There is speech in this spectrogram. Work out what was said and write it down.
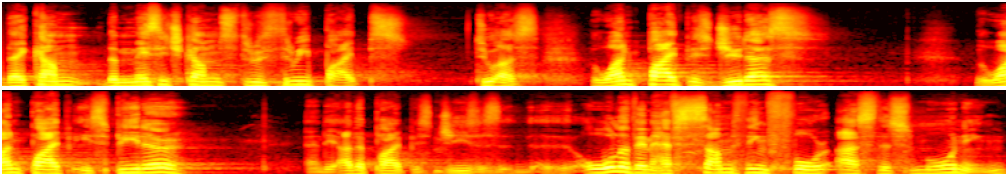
they come, the message comes through three pipes to us. The one pipe is Judas, the one pipe is Peter, and the other pipe is Jesus. All of them have something for us this morning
